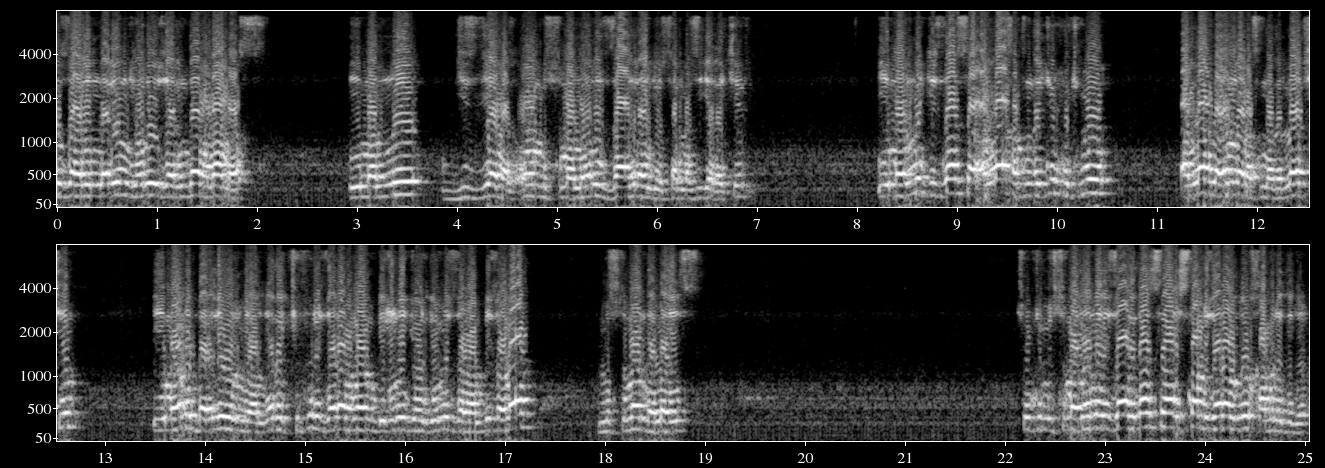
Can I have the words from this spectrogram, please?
O zalimlerin yolu üzerinde olamaz. İmanını gizleyemez, o Müslümanlığını zahiren göstermesi gerekir. İmanını gizlerse Allah katındaki hükmü Allah'la onun arasındadır. Lakin imanı belli olmayan ya da küfür üzere olan birini gördüğümüz zaman biz ona Müslüman demeyiz. Çünkü Müslümanlığını izah ederse İslam üzere olduğu kabul edilir.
